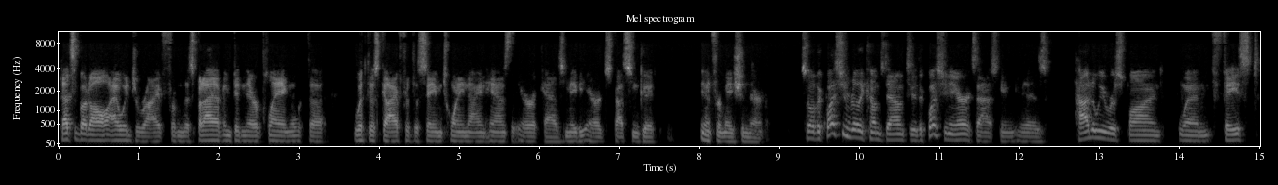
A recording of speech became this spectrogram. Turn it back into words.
that's about all I would derive from this. But I haven't been there playing with the with this guy for the same 29 hands that Eric has. Maybe Eric's got some good information there. So the question really comes down to the question Eric's asking is how do we respond when faced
